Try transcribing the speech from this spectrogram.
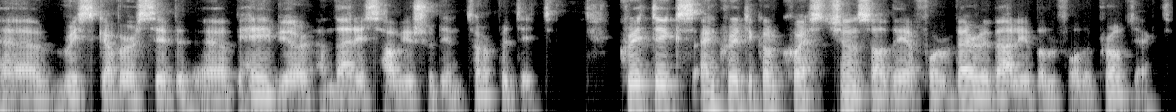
uh, risk-averse uh, behavior, and that is how you should interpret it. Critics and critical questions are therefore very valuable for the project.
